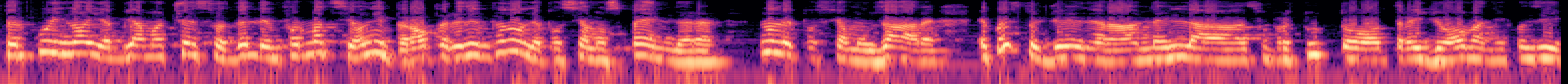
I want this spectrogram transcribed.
per cui noi abbiamo accesso a delle informazioni, però per esempio non le possiamo spendere, non le possiamo usare. E questo genera nella, soprattutto tra i giovani così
